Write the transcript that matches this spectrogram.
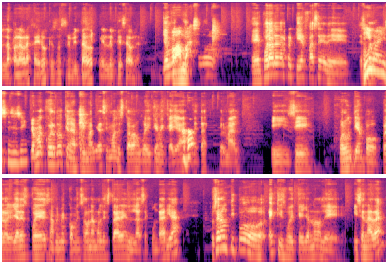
la palabra a Jairo, que es nuestro invitado, que él empiece a hablar o ambas. Eh, puedo hablar cualquier fase de. Sí, güey, sí, sí, sí. Yo me acuerdo que en la primaria sí molestaba a un güey que me caía neta súper mal. Y sí, por un tiempo, pero ya después a mí me comenzaron a molestar en la secundaria. Pues era un tipo X, güey, que yo no le hice nada.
